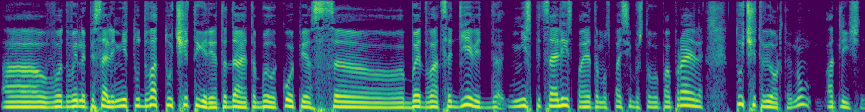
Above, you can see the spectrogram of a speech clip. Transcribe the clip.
а, вот вы написали не Ту-2, Ту-4, это да, это была копия с э, Б-29, да, не специалист, поэтому спасибо, что вы поправили. Ту-4, ну, отлично.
